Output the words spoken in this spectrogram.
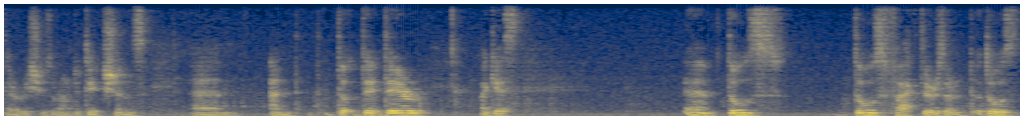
There are issues around addictions, um, and th- they're, I guess, um, those those factors and those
